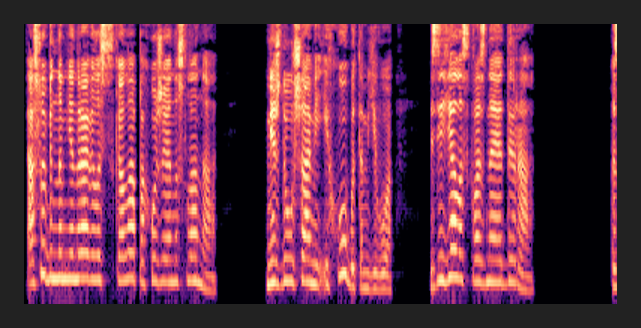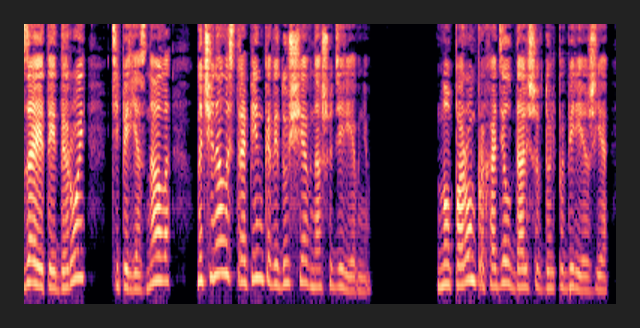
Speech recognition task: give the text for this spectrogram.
Особенно мне нравилась скала, похожая на слона. Между ушами и хоботом его зияла сквозная дыра. За этой дырой, теперь я знала, начиналась тропинка, ведущая в нашу деревню. Но паром проходил дальше вдоль побережья —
